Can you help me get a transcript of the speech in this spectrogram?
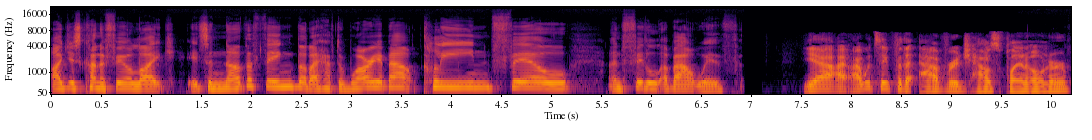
I just kind of feel like it's another thing that I have to worry about, clean, fill, and fiddle about with. Yeah, I, I would say for the average houseplant owner,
